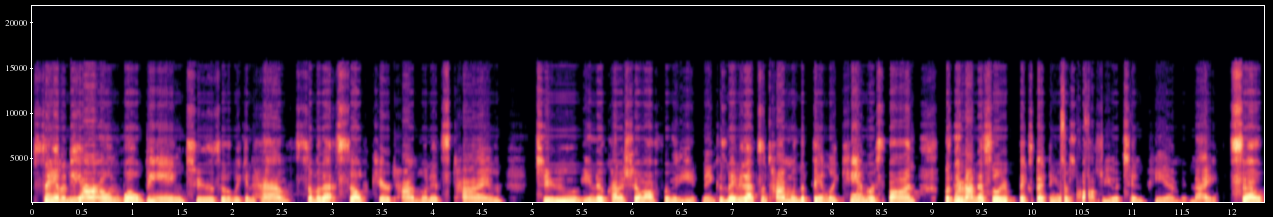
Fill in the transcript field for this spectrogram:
sanity, our own well-being too, so that we can have some of that self-care time when it's time to, you know, kind of shut off for the evening. Because maybe that's a time when the family can respond, but they're not necessarily expecting a response from you at 10 p.m. at night. So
